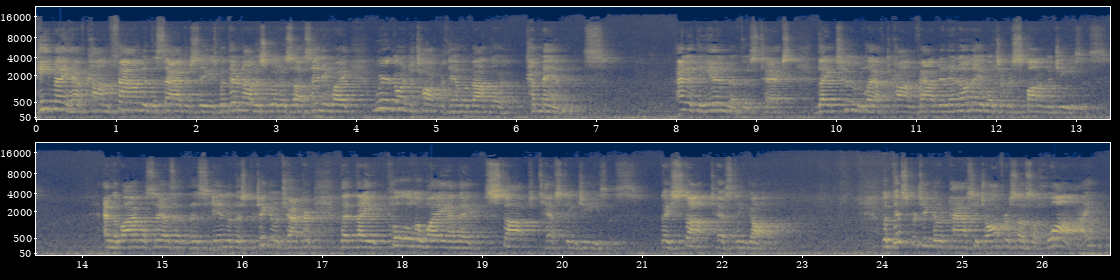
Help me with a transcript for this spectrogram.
He may have confounded the Sadducees, but they're not as good as us anyway. We're going to talk with him about the commandments. And at the end of this text, they too left confounded and unable to respond to Jesus. And the Bible says at this end of this particular chapter that they pulled away and they stopped testing Jesus. They stopped testing God. But this particular passage offers us a why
